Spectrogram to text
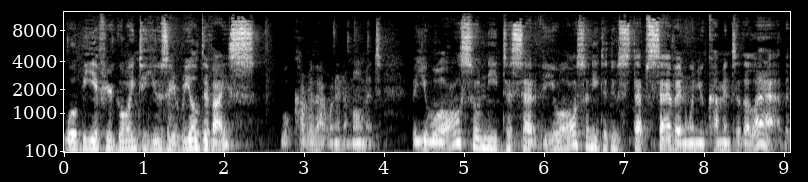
will be if you're going to use a real device. We'll cover that one in a moment. but you will also need to set you will also need to do step seven when you come into the lab.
